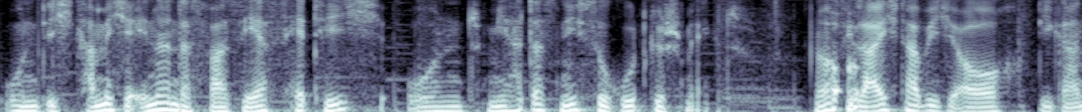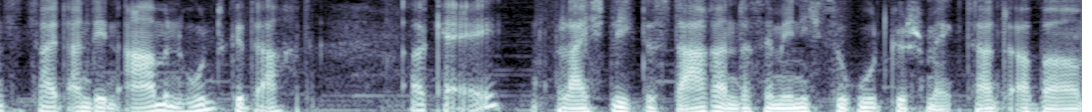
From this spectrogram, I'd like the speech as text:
Und ich kann mich erinnern, das war sehr fettig und mir hat das nicht so gut geschmeckt. Ne, oh. Vielleicht habe ich auch die ganze Zeit an den armen Hund gedacht. Okay. Vielleicht liegt es daran, dass er mir nicht so gut geschmeckt hat, aber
